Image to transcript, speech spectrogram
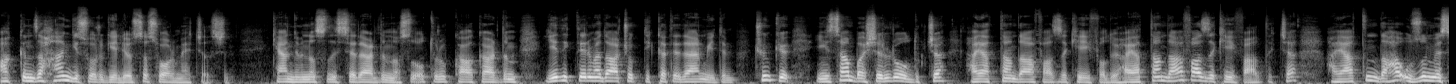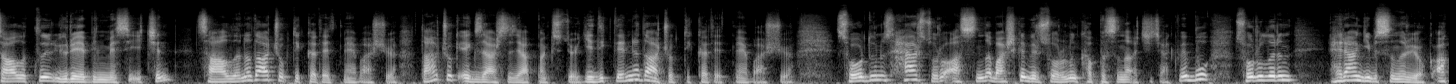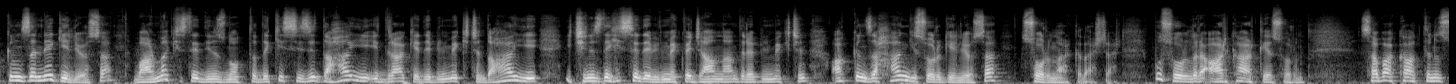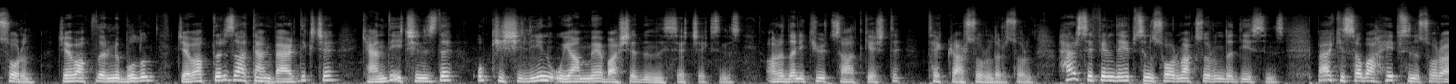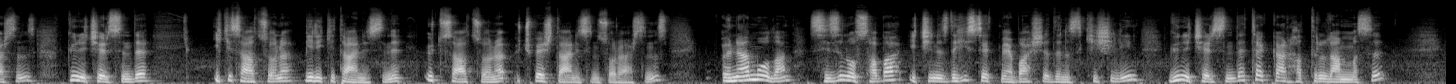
aklınıza hangi soru geliyorsa sormaya çalışın. Kendimi nasıl hissederdim, nasıl oturup kalkardım, yediklerime daha çok dikkat eder miydim? Çünkü insan başarılı oldukça hayattan daha fazla keyif alıyor. Hayattan daha fazla keyif aldıkça hayatın daha uzun ve sağlıklı yürüyebilmesi için sağlığına daha çok dikkat etmeye başlıyor. Daha çok egzersiz yapmak istiyor. Yediklerine daha çok dikkat etmeye başlıyor. Sorduğunuz her soru aslında başka bir sorunun kapısını açacak ve bu soruların herhangi bir sınır yok. Aklınıza ne geliyorsa varmak istediğiniz noktadaki sizi daha iyi idrak edebilmek için, daha iyi içinizde hissedebilmek ve canlandırabilmek için aklınıza hangi soru geliyorsa sorun arkadaşlar. Bu soruları arka arkaya sorun. Sabah kalktınız sorun. Cevaplarını bulun. Cevapları zaten verdikçe kendi içinizde o kişiliğin uyanmaya başladığını hissedeceksiniz. Aradan 2-3 saat geçti. Tekrar soruları sorun. Her seferinde hepsini sormak zorunda değilsiniz. Belki sabah hepsini sorarsınız. Gün içerisinde 2 saat sonra 1-2 tanesini, 3 saat sonra 3-5 tanesini sorarsınız. Önemli olan sizin o sabah içinizde hissetmeye başladığınız kişiliğin gün içerisinde tekrar hatırlanması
